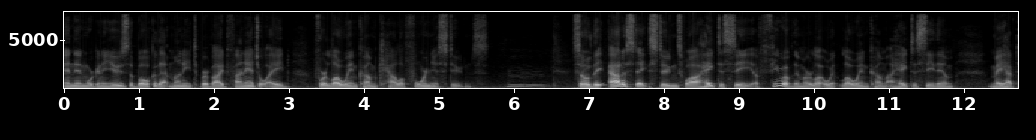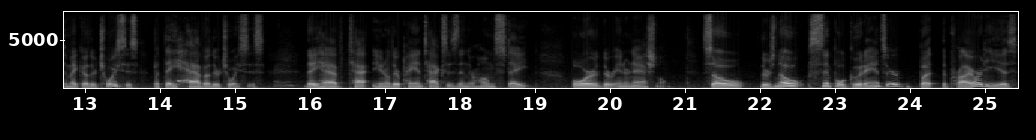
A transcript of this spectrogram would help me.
and then we're going to use the bulk of that money to provide financial aid for low income California students. Hmm. So the out-of-state students, while I hate to see a few of them are low, low income, I hate to see them may have to make other choices, but they have other choices. They have, ta- you know, they're paying taxes in their home state or they're international. So there's no simple good answer, but the priority is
